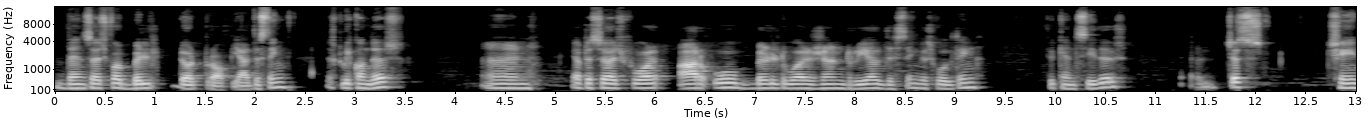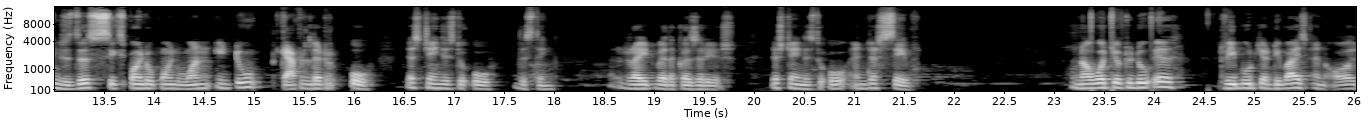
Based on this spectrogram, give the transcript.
then search for build.prop yeah this thing just click on this and you have to search for ro build version real this thing this whole thing. If you can see this just change this 6.0.1 into capital letter o. Just change this to o this thing right where the cursor is just change this to O and just save. Now what you have to do is reboot your device and all.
